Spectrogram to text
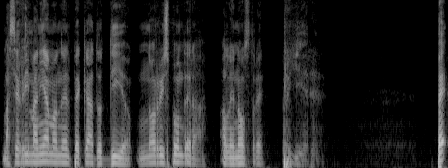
Ma se rimaniamo nel peccato, Dio non risponderà alle nostre preghiere. Beh,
